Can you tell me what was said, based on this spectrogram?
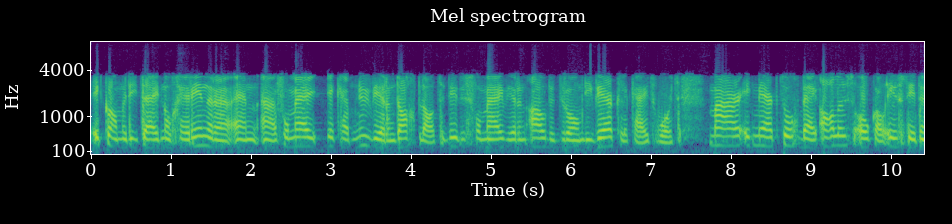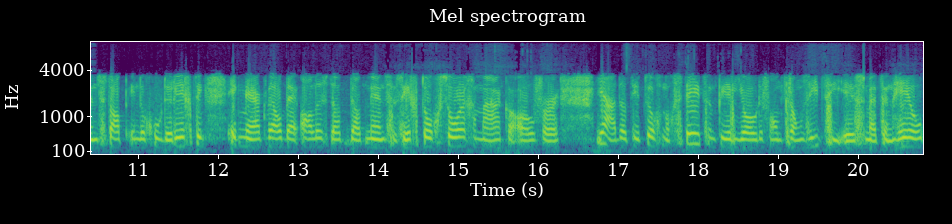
ik kan me die tijd nog herinneren. En uh, voor mij, ik heb nu weer een dagblad. Dit is voor mij weer een oude droom die werkelijkheid wordt. Maar ik merk toch bij alles, ook al is dit een stap in de goede richting... ik merk wel bij alles dat, dat mensen zich toch zorgen maken over... ja, dat dit toch nog steeds een periode van transitie is... met een heel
